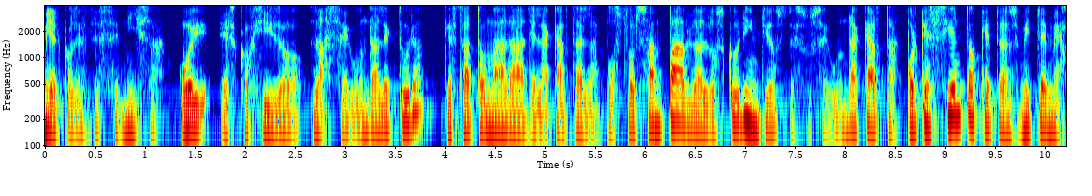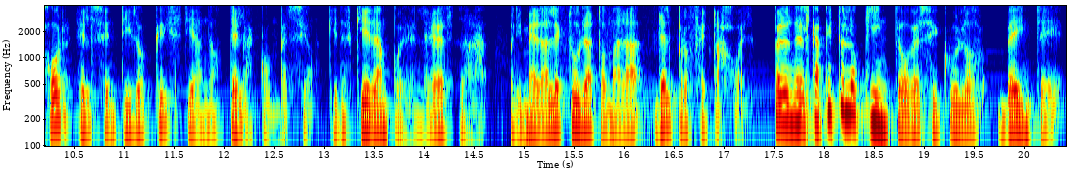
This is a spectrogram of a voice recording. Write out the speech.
miércoles de ceniza. Hoy he escogido la segunda lectura, que está tomada de la carta del apóstol San Pablo a los Corintios, de su segunda carta, porque siento que transmite mejor el sentido cristiano de la conversión. Quienes quieran pueden leer la primera lectura tomada del profeta Joel. Pero en el capítulo quinto, versículo 20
